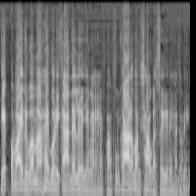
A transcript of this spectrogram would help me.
เก็บเอาไว้หรือว่ามาให้บริการได้เลยยังไงครับความคุ้มค่าระหว่างเช่ากับซื้อเนี่ยครับตรงนี้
